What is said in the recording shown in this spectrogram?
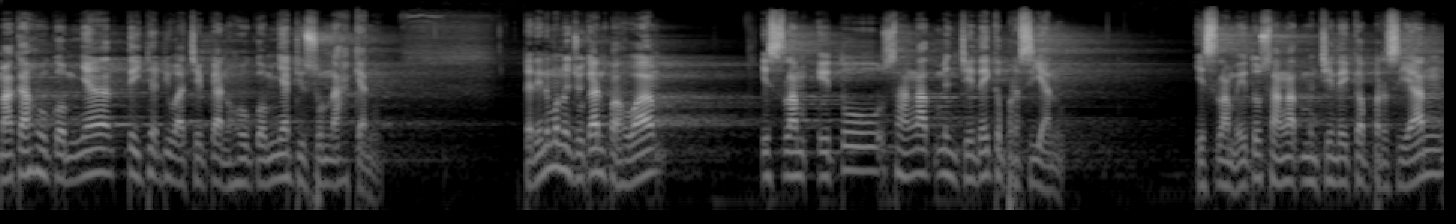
maka hukumnya tidak diwajibkan, hukumnya disunahkan. Dan ini menunjukkan bahwa Islam itu sangat mencintai kebersihan. Islam itu sangat mencintai kebersihan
